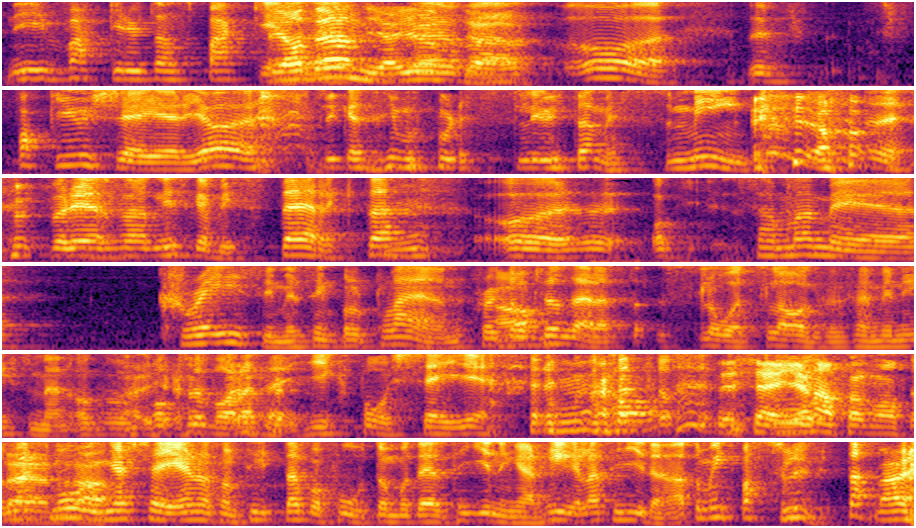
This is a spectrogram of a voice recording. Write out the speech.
ni är vacker utan spackel. Ja, den ja, just Och jag det. Åh, så, fuck you tjejer, jag tycker att ni borde sluta med smink. Ja. för, för att ni ska bli stärkta. Mm. Och, och samma med Crazy med Simple Plan. Försökte Ja. också så att slå ett slag för feminismen och också bara så här, gick på tjejer. Ja, det är tjejerna som måste De här små ändra. unga tjejerna som tittar på fotomodelltidningar hela tiden, att de inte bara slutar. Nej,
